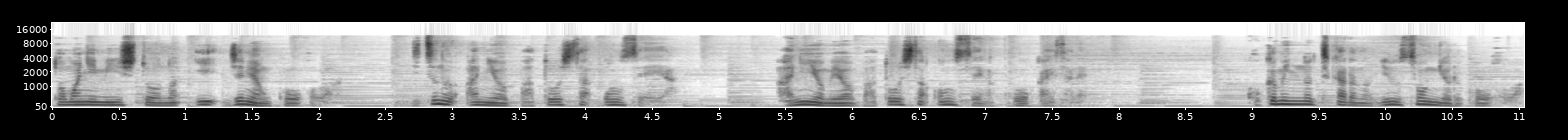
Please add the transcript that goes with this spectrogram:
共に民主党のイ・ジェミョン候補は、実の兄を罵倒した音声や、兄嫁を罵倒した音声が公開され、国民の力のユン・ソンギョル候補は、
